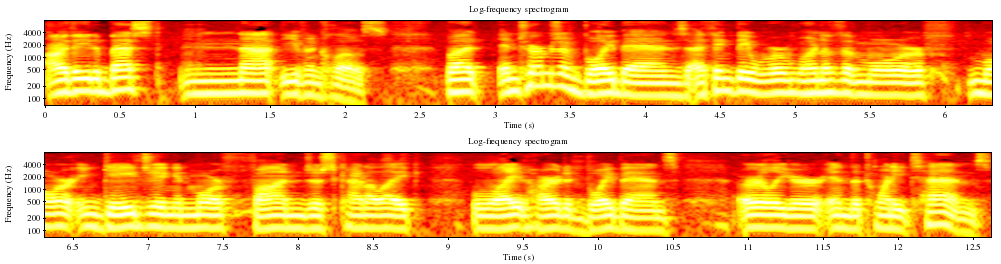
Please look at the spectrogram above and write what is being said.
Are they the best? Not even close. But in terms of boy bands, I think they were one of the more more engaging and more fun, just kind of like light-hearted boy bands earlier in the 2010s.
